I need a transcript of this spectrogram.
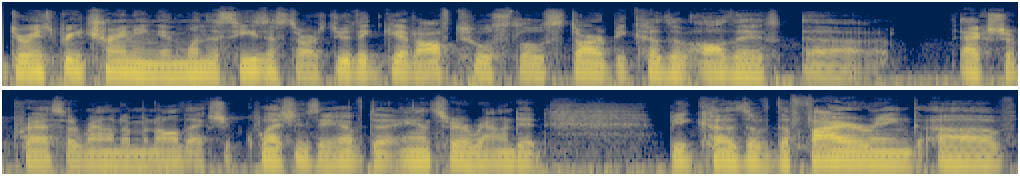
during spring training and when the season starts, do they get off to a slow start because of all the uh, extra press around them and all the extra questions they have to answer around it because of the firing of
